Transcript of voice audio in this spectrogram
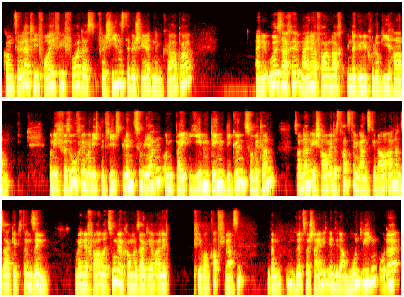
kommt es relativ häufig vor, dass verschiedenste Beschwerden im Körper eine Ursache meiner Erfahrung nach in der Gynäkologie haben. Und ich versuche immer nicht betriebsblind zu werden und bei jedem Ding die Gyn zu wittern, sondern ich schaue mir das trotzdem ganz genau an und sage, gibt es denn Sinn? Und wenn eine Frau aber zu mir kommt und sagt, ich habe alle vier Wochen Kopfschmerzen, dann wird es wahrscheinlich entweder am Mond liegen oder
